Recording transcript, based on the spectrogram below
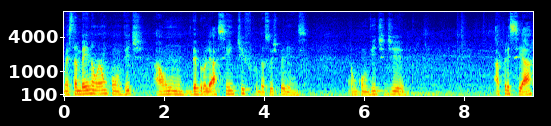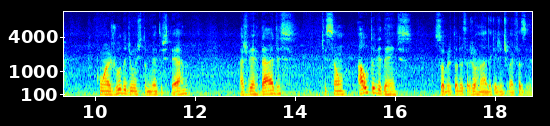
mas também não é um convite a um debrulhar científico da sua experiência. É um convite de apreciar com a ajuda de um instrumento externo, as verdades que são autoevidentes sobre toda essa jornada que a gente vai fazer.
